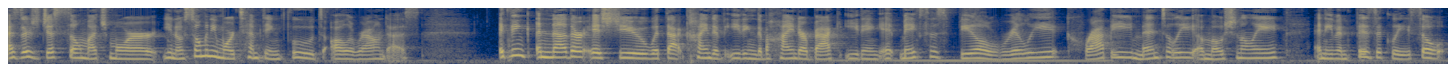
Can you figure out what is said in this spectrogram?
as there's just so much more, you know, so many more tempting foods all around us. I think another issue with that kind of eating, the behind our back eating, it makes us feel really crappy mentally, emotionally, and even physically. So,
